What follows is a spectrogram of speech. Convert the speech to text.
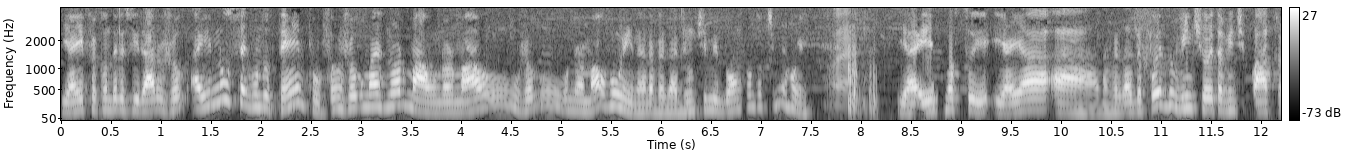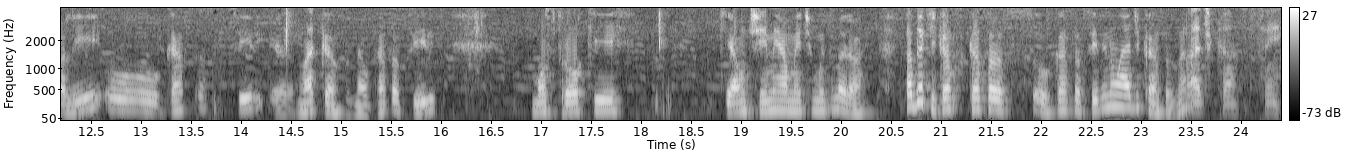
E aí foi quando eles viraram o jogo. Aí no segundo tempo foi um jogo mais normal, um normal, um jogo um normal ruim, né? Na verdade, um time bom contra um time ruim. É. E aí mostrou, e aí a, a- na verdade, depois do 28 a 24 ali, o Kansas City, eh, não é Kansas, né? O Kansas City mostrou que que é um time realmente muito melhor. Sabia que Kansas, Kansas, o Kansas City não é de Kansas, né? Não é de Kansas, sim.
